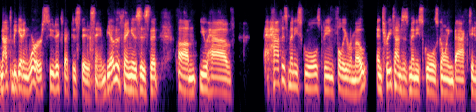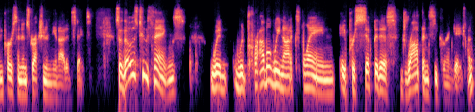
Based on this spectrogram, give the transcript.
not to be getting worse. You'd expect it to stay the same. The other thing is, is that um, you have half as many schools being fully remote and three times as many schools going back to in-person instruction in the United States. So those two things would would probably not explain a precipitous drop in seeker engagement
